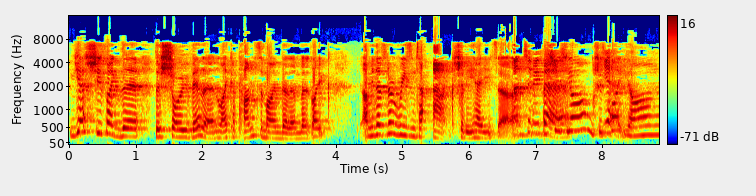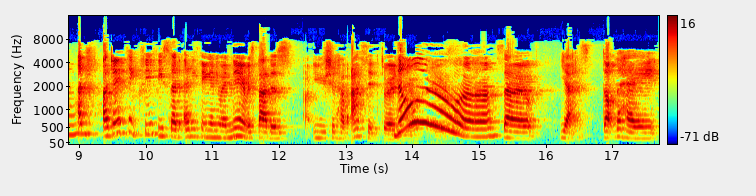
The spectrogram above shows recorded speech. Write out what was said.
Yes, she's like the the show villain, like a pantomime villain, but like." I mean, there's no reason to actually hate her. And to be But fair, she's young. She's yeah. quite young. And I don't think Fifi said anything anywhere near as bad as you should have acid thrown. no. So, yeah, stop the hate,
